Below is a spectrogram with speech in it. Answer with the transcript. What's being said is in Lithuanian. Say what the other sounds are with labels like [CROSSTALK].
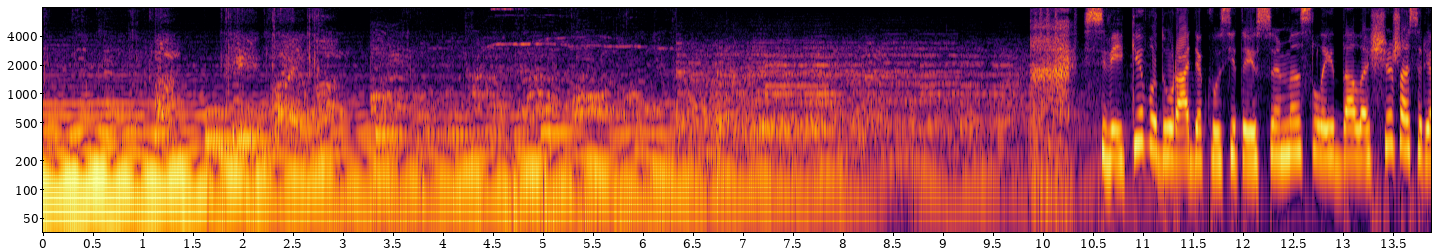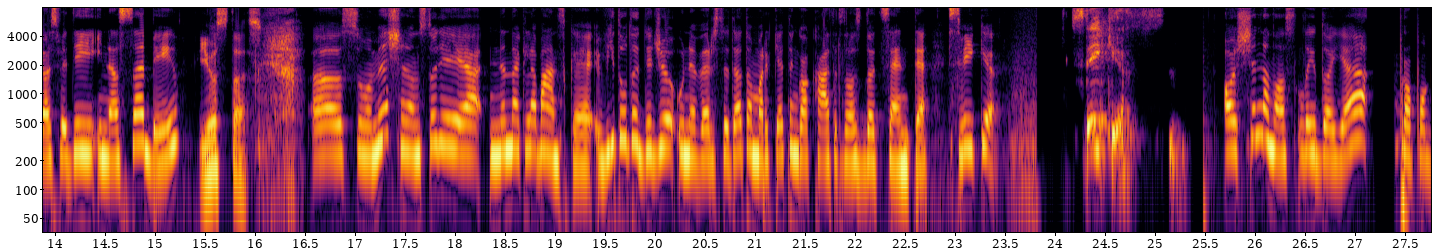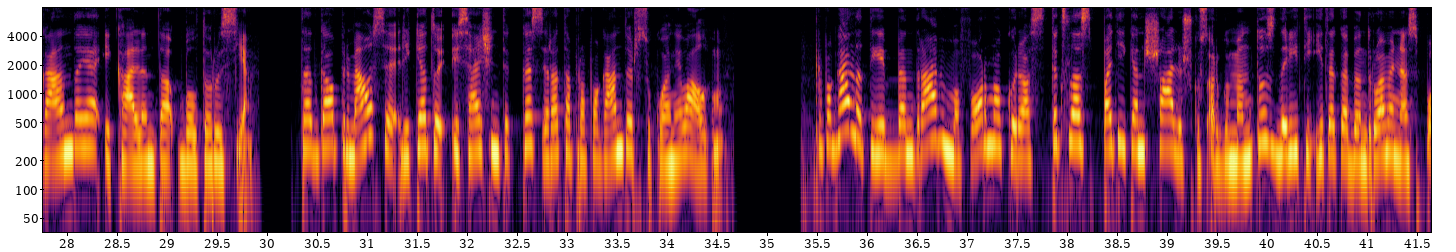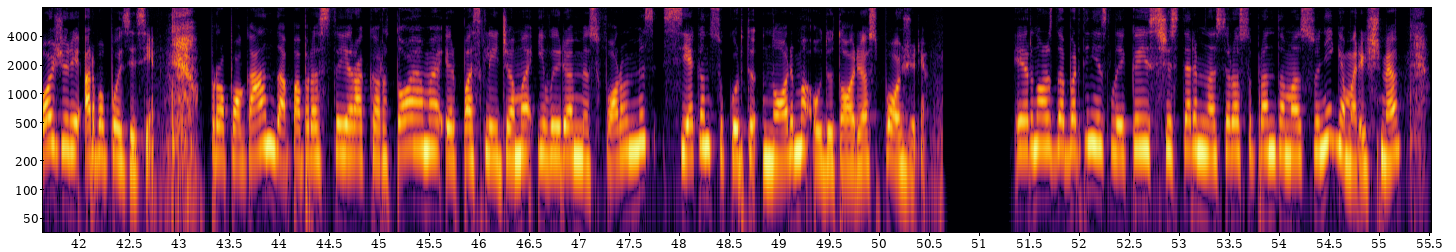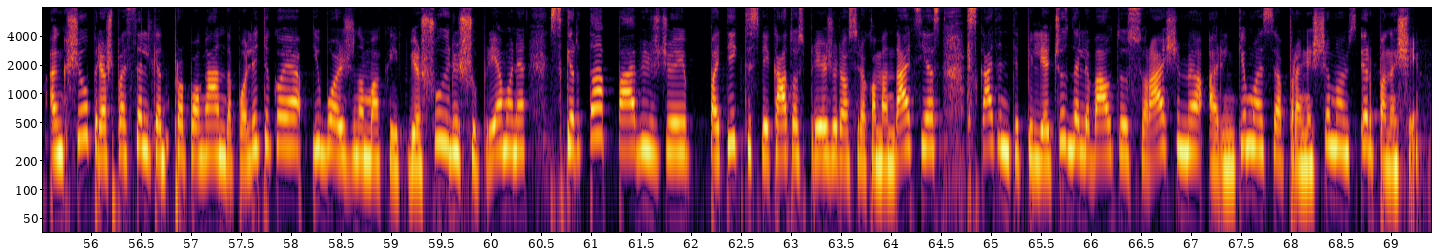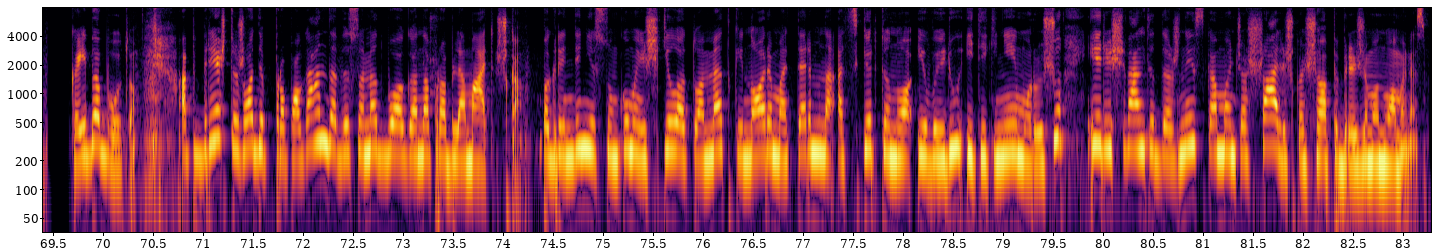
Sveiki, vadų radijo klausytojai, su jumis laida Lašišas ir jos vedėjai Inesa bei Justas. Su mumis šiandien studijoje Nina Klebanskaja, Vytauto didžiojo universiteto marketingo katedros docentė. Sveiki. Sveiki. O šiandienos laidoje propagandoje įkalinta Baltarusija. Tad gal pirmiausia reikėtų įsiaiškinti, kas yra ta propaganda ir su kuo jinai valgoma. Propaganda tai bendravimo forma, kurios tikslas pateikiant šališkus argumentus daryti įtaką bendruomenės požiūrį arba pozicijai. Propaganda paprastai yra kartojama ir paskleidžiama įvairiomis formomis, siekiant sukurti norimą auditorijos požiūrį. Ir nors dabartiniais laikais šis terminas yra suprantamas su neigiama reikšme, anksčiau prieš pasitelkiant propagandą politikoje ji buvo žinoma kaip viešųjų ryšių priemonė, skirta pavyzdžiui pateikti sveikatos priežiūros rekomendacijas, skatinti piliečius dalyvauti surašyme ar rinkimuose, pranešimams ir panašiai. Kaip bebūtų, apibriežti žodį propaganda visuomet buvo gana problematiška. Pagrindiniai sunkumai iškyla tuo met, kai norima terminą atskirti nuo įvairių įtikinėjimų rušių ir išvengti dažnai skambančio šališko šio apibrėžimo nuomonės.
